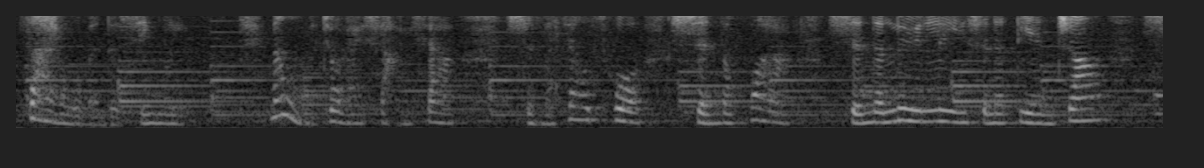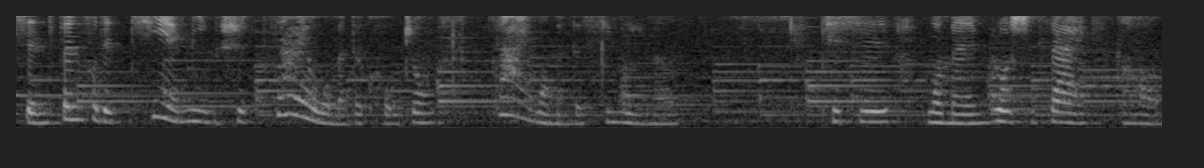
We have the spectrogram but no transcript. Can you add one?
在我们的心里。那我们就来想一下，什么叫做神的话、神的律例、神的典章、神吩咐的诫命是在我们的口中，在我们的心里呢？其实，我们若是在哦。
